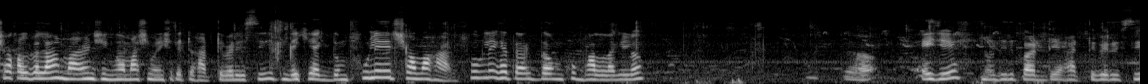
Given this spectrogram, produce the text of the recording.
সকালবেলা ময়মনসিংহ মাসিমণির সাথে একটু হাঁটতে পেরেছি দেখি একদম ফুলের সমাহার। ফুল দেখে তো একদম খুব ভালো লাগল। তো এই যে নদীর পাড় দিয়ে হাঁটতে বেরোছি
